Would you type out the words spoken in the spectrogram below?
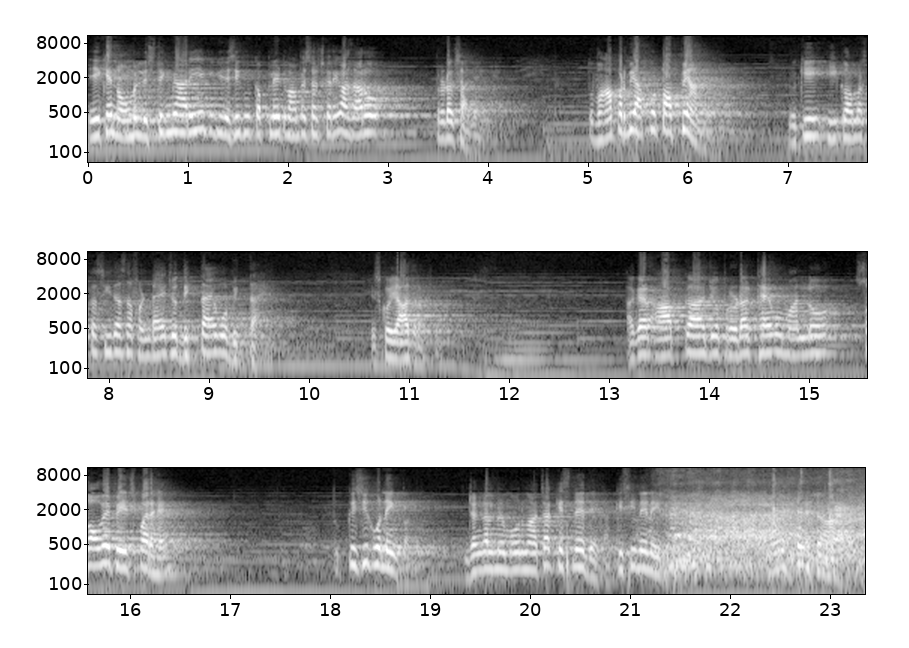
एक है नॉर्मल लिस्टिंग में आ रही है, क्योंकि जैसे कोई कप प्लेट वहाँ पे सर्च करेगा, हज़ारों प्रोडक्ट्स आ जाएँगे। तो वहाँ पर भी आपको टॉप पे आना है। क्योंकि ई कॉमर्स का सीधा सा फंडा है, जो दिखता है, वो बिकता है। इसको याद रखो। अगर आपका जो प्रोडक्ट है, वो मान लो सौवे पेज पर है तो किसी को नहीं पता। जंगल में मोर नाचा किसने देखा? किसी ने नहीं देखा।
